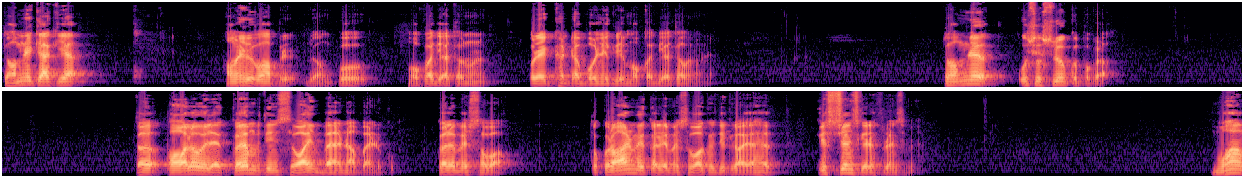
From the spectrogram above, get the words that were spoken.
تو ہم نے کیا کیا؟ ہم نے وہاں پر جو ہم کو موقع دیا تھا، انہوں نے پورا ایک گھنٹہ بولنے کے لیے موقع دیا تھا انہوں نے۔ تو ہم نے اس اسلوب کو پکڑا۔ فالو کرم تین سوائیں بینا بین کو کلم سوا تو قرآن میں کلم سوا کا ذکر آیا ہے کرسچنس کے ریفرنس میں وہاں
